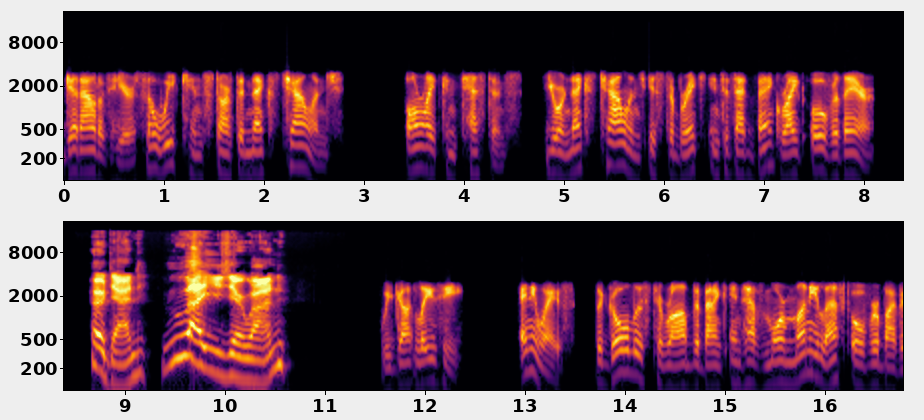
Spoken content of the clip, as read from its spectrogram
get out of here so we can start the next challenge. Alright, contestants, your next challenge is to break into that bank right over there. Hold on. What is there one? We got lazy. Anyways, the goal is to rob the bank and have more money left over by the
